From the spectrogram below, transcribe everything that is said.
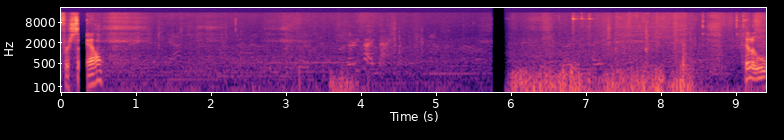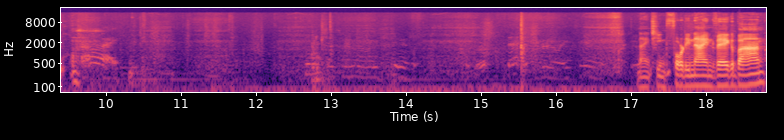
For sale. Hello. 1949 Vagabond.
